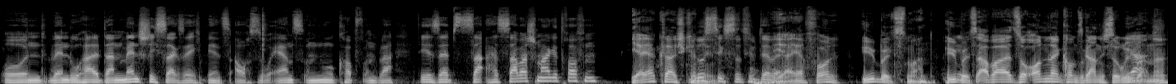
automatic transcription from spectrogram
Und wenn du halt dann menschlich sagst, ey, ich bin jetzt auch so ernst und nur Kopf und bla, dir selbst, hast Sabasch mal getroffen? Ja, ja, klar, ich kenne den. Lustigster Typ der Welt. Ja, ja, voll. Übelst, Mann. Übelst. Aber so online kommt's gar nicht so rüber, Ja, ne?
